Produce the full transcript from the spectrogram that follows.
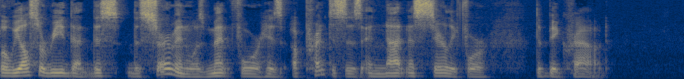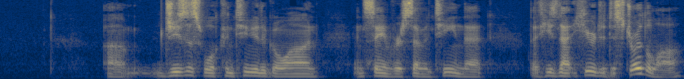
But we also read that this the sermon was meant for his apprentices and not necessarily for the big crowd. Um, Jesus will continue to go on and say in verse 17 that that he's not here to destroy the law.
